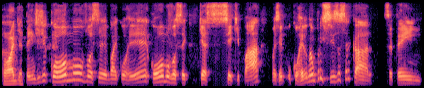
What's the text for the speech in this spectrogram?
Pode. Depende de como você vai correr, como você quer se equipar, mas o correr não precisa ser caro. Você tem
